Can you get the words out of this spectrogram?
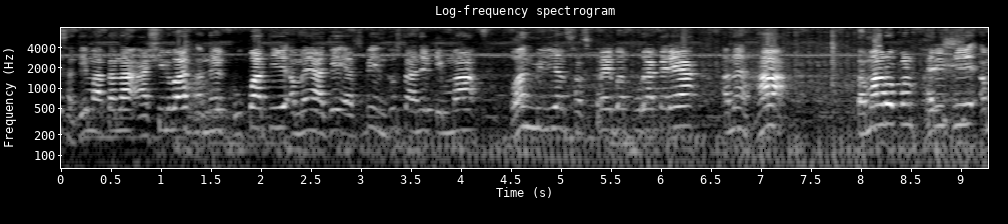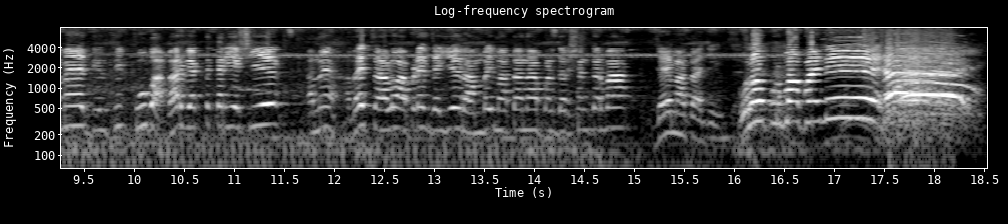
સતી માતાના આશીર્વાદ અને કૃપાથી અમે આજે એસબી હિન્દુસ્તાની ટીમમાં વન મિલિયન સબસ્ક્રાઈબર પૂરા કર્યા અને હા તમારો પણ ફરીથી અમે દિલથી ખૂબ આભાર વ્યક્ત કરીએ છીએ. અને હવે ચાલો આપણે જઈએ રામભાઈ માતાના પણ દર્શન કરવા. જય માતાજી. બોલો પૂર્વાભાઈ ની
